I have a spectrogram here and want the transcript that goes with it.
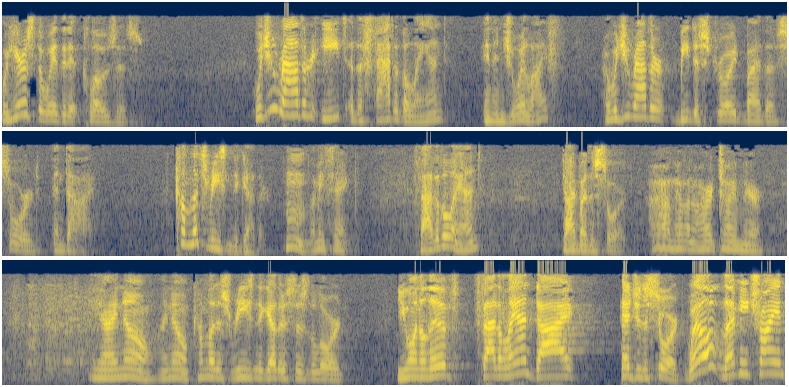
Well, here's the way that it closes. Would you rather eat of the fat of the land and enjoy life? Or would you rather be destroyed by the sword and die? Come, let's reason together. Hmm, let me think. Fat of the land, die by the sword. Oh, I'm having a hard time here. Yeah, I know, I know. Come, let us reason together, says the Lord. You want to live? Fat of the land, die, edge of the sword. Well, let me try and,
